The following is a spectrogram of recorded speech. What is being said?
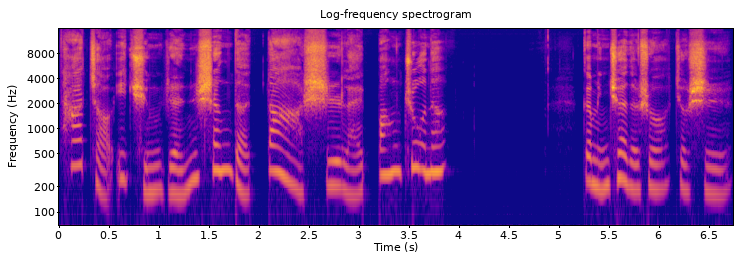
他找一群人生的大师来帮助呢？更明确的说，就是。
